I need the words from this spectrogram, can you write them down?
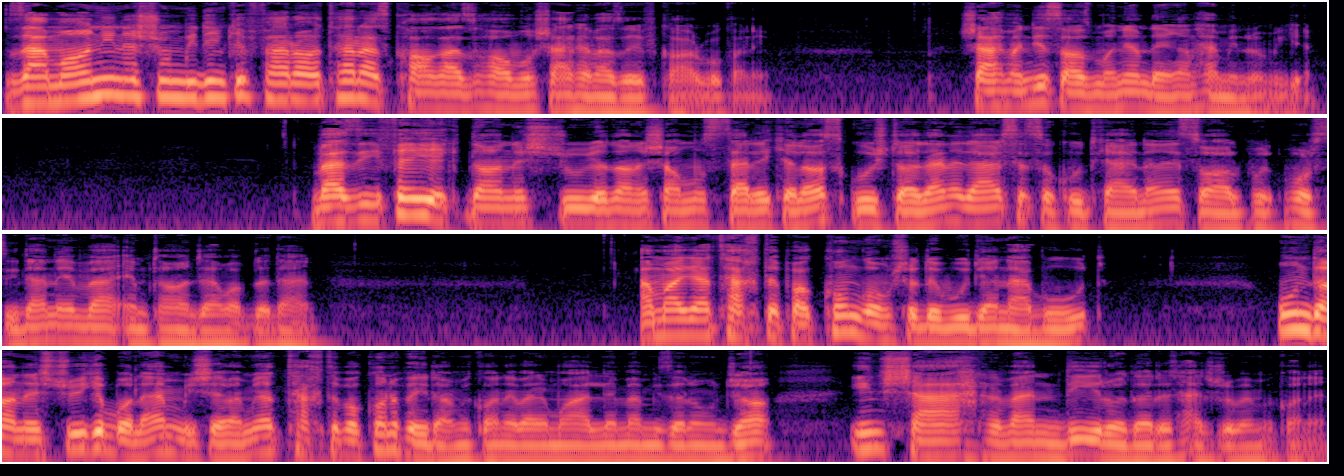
زمانی نشون میدیم که فراتر از کاغذها و شرح وظایف کار بکنیم. شهروندی سازمانی هم دقیقا همین رو میگه. وظیفه یک دانشجو یا دانش آموز سر کلاس گوش دادن درس سکوت کردن سوال پرسیدن و امتحان جواب دادن. اما اگر تخت پاک کن گم شده بود یا نبود اون دانشجویی که بلند میشه و میاد تخت پاکن رو پیدا می‌کنه برای معلم و می‌ذاره اونجا این شهروندی رو داره تجربه می‌کنه.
